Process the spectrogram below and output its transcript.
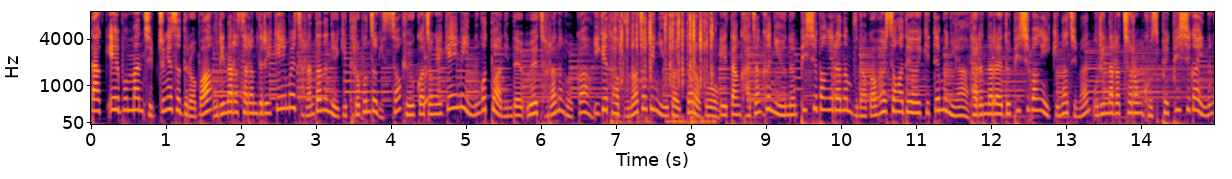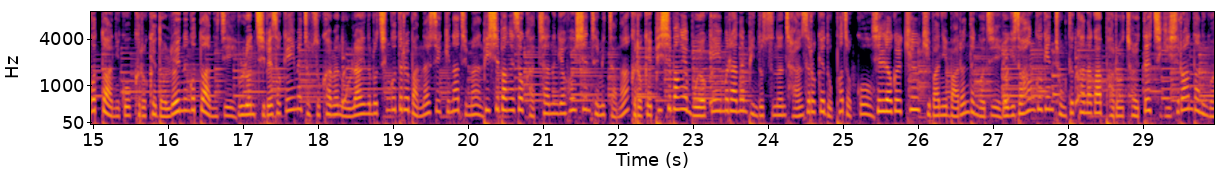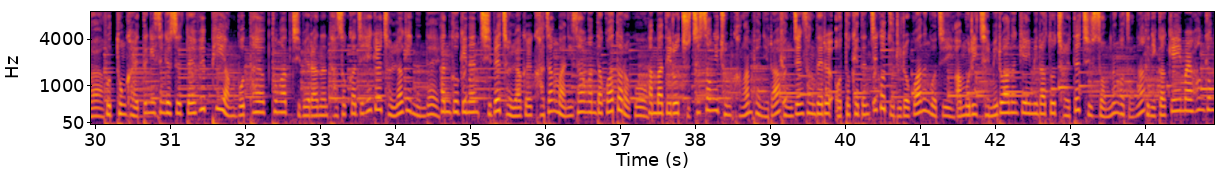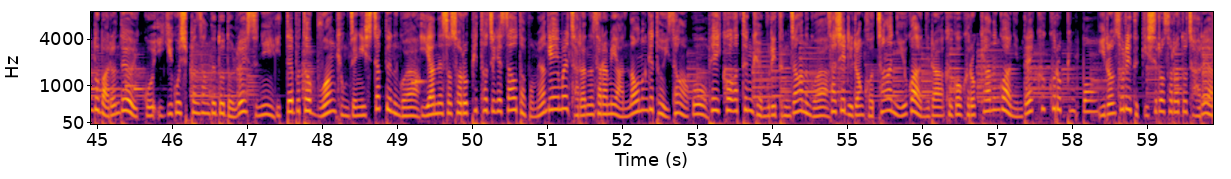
딱 1분만 집중해서 들어봐. 우리나라 사람들이 게임을 잘한다는 얘기 들어본 적 있어? 교육과정에 게임이 있는 것도 아닌데 왜 잘하는 걸까? 이게 다 문화적인 이유가 있더라고. 일단 가장 큰 이유는 PC방이라는 문화가 활성화되어 있기 때문이야. 다른 나라에도 PC방이 있긴 하지만 우리나라처럼 고스펙 PC가 있는 것도 아니고 그렇게 널려 있는 것도 아니지. 물론 집에서 게임에 접속하면 온라인으로 친구들을 만날 수 있긴 하지만 PC방에서 같이 하는 게 훨씬 재밌잖아. 그렇게 PC방에 모여 게임을 하는 빈도수는 자연스럽게 높아졌고 실력을 키울 기반이 마련된 거지. 여기서 한국인 종특 하나가 바로 절대 지기 싫어한다는 거야. 보통 갈등이 생겼을 때 회피, 양보, 타협, 통합, 지배라는 다섯 가지 해결 전략이 있는데 한국인은 지배 전략을 가장 많이 사용한다고 하더라고. 한마디로 주체성이 좀 강한 편이라 경쟁 상대를 어떻게든 찍어 누리려고 하는 거지. 아무리 재미로 하는 게임이라도 절대 질 수 없는 거잖아. 그니까 게임할 환경도 마련되어 있고 이기고 싶은 상대도 널려 있으니 이때부터 무한 경쟁이 시작되는 거야. 이 안에서 서로 피 터지게 싸우다 보면 게임을 잘하는 사람이 안 나오는 게 더 이상하고 페이커 같은 괴물이 등장하는 거야. 사실 이런 거창한 이유가 아니라 그거 그렇게 하는 거 아닌데 크크로 핑뽕 이런 소리 듣기 싫어서라도 잘해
